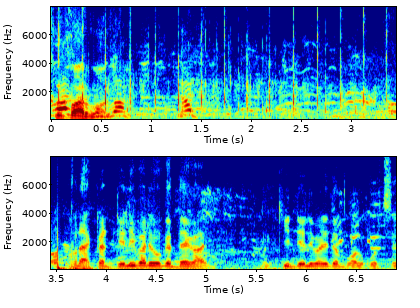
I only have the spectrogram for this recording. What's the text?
সুপার বল আমরা একটা ডেলিভারি ওকে দেখাই। ও কি ডেলিভারিতে বল করছে।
